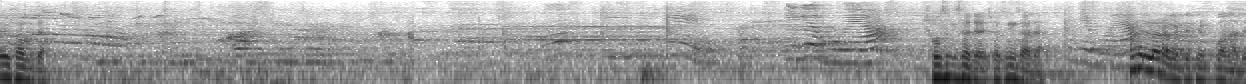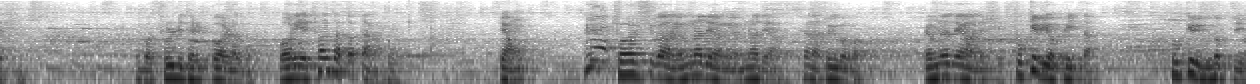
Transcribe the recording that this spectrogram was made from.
여기 가보자. 저승사자야 저승사자. 이게 뭐야? 하늘나라 갈 때 데리고 간 아저씨. 뭐 둘리 데리고 가려고. 머리에 천사 떴잖아. 뿅. 그 저 아저씨가 염라대왕이야 염라대왕. 태연아 저기 봐봐. 염라대왕 아저씨. 도깨비 옆에 있다. 도깨비 무섭지?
